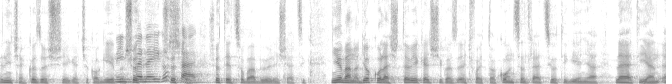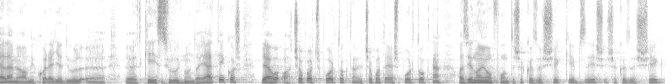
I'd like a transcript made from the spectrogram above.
nincsen közössége, csak a gép. Nincs söt- benne igazság? Sötét, sötét szobába ül és játszik. Nyilván a gyakorlási tevékenység az egyfajta koncentrációt igényel, lehet ilyen eleme, amikor egyedül készül úgymond a játékos, de a, a csapatsportoknál, vagy a csapatásportoknál azért nagyon fontos a közösségképzés és a közösség,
